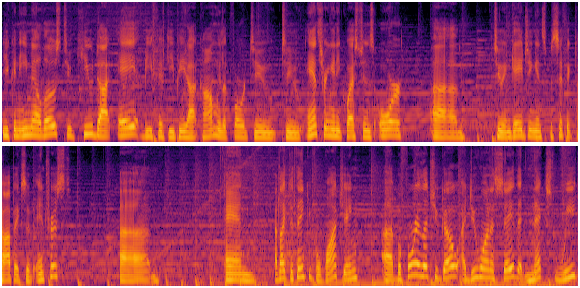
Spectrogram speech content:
you can email those to q.a at b50p.com. We look forward to, to answering any questions or um, to engaging in specific topics of interest. Um, and I'd like to thank you for watching. Uh, before I let you go, I do want to say that next week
